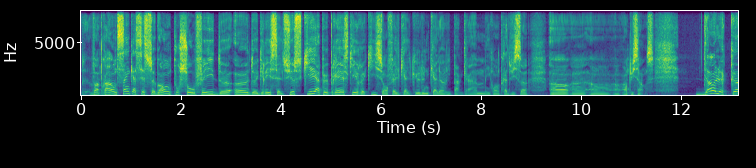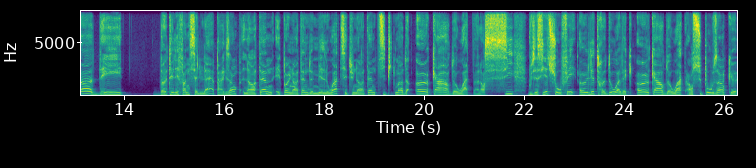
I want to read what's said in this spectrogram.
va prendre 5 à 6 secondes pour chauffer de 1 degré Celsius, qui est à peu près ce qui est requis si on fait le calcul, une calorie par gramme, et qu'on traduit ça en, en, puissance. Dans le cas d'un téléphone cellulaire, par exemple, l'antenne n'est pas une antenne de 1000 watts, c'est une antenne typiquement de 1 quart de watt. Alors, si vous essayez de chauffer un litre d'eau avec un quart de watt en supposant que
